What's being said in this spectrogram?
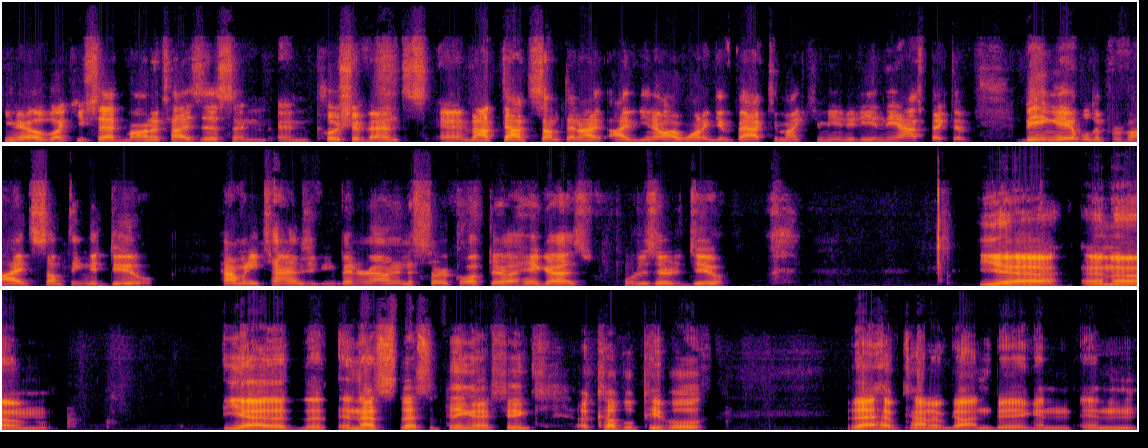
you know, like you said, monetize this and and push events, and that that's something I I you know I want to give back to my community in the aspect of being able to provide something to do. How many times have you been around in a circle up there? Like, hey guys, what is there to do? Yeah, and um, yeah, that, that, and that's that's the thing. I think a couple people that have kind of gotten big and and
